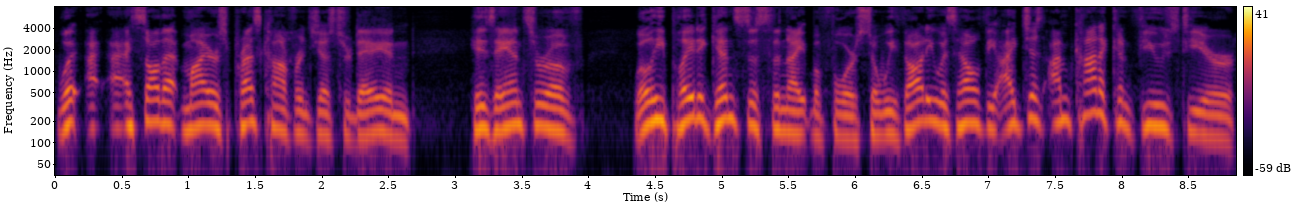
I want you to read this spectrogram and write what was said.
what I, I saw that Myers press conference yesterday and his answer of well, he played against us the night before, so we thought he was healthy. I just I'm kind of confused here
